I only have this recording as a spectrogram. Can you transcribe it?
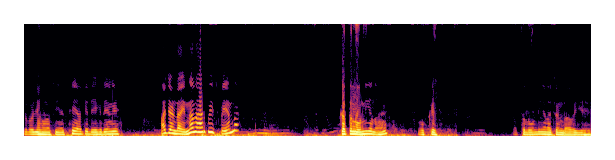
ਚਲੋ ਜੀ, ਹੁਣ ਅਸੀਂ ਇੱਥੇ ਆ ਕੇ ਦੇਖਦੇ ਆਂਗੇ ਆ ਝੰਡਾ ਇਹਨਾਂ ਦਾ ਹਰ ਸਪੇਨ ਦਾ? ਕਤਲੋਨੀਆ ਦਾ, ਹੈ? ਓਕੇ। ਕਤਲੋਨੀਆ ਦਾ ਝੰਡਾ ਬਈ ਇਹ।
